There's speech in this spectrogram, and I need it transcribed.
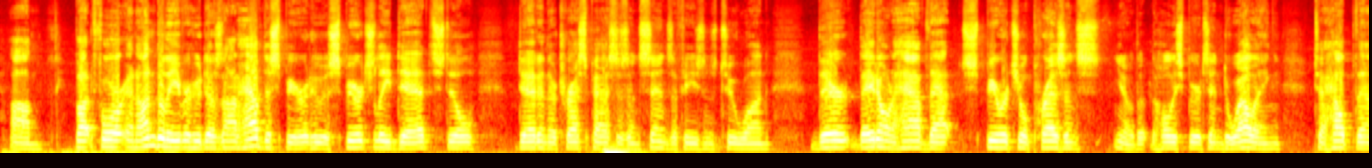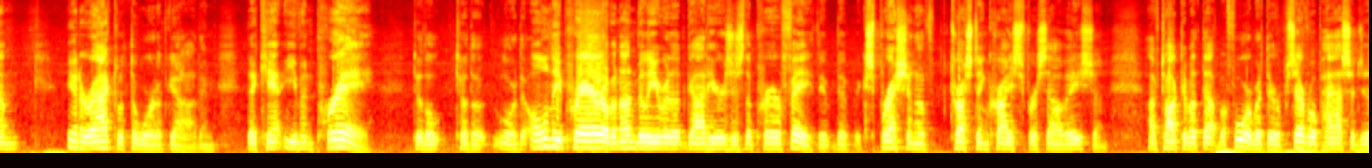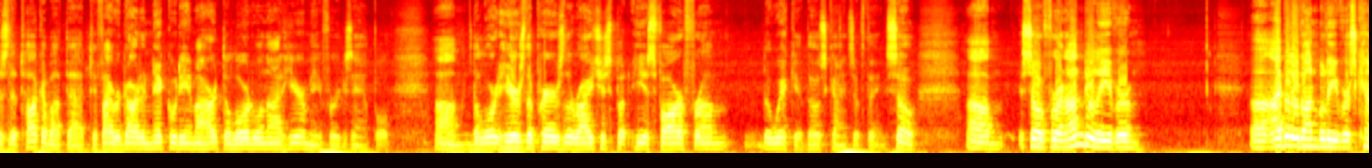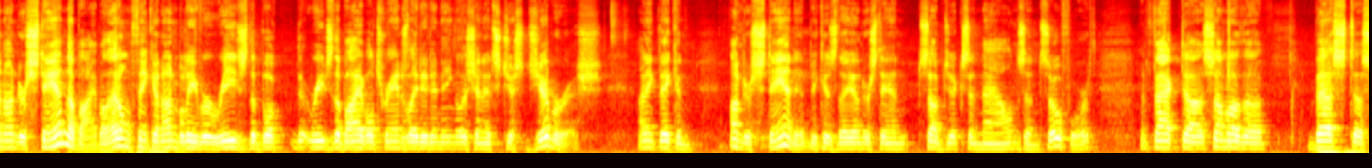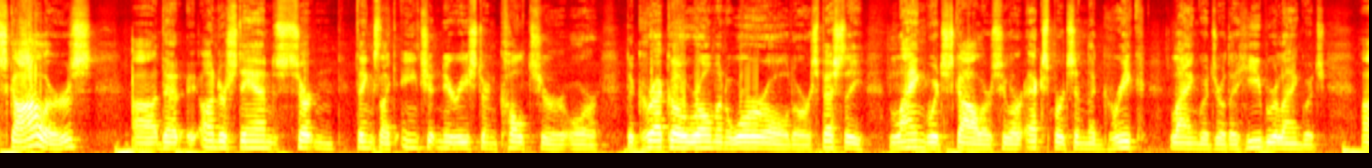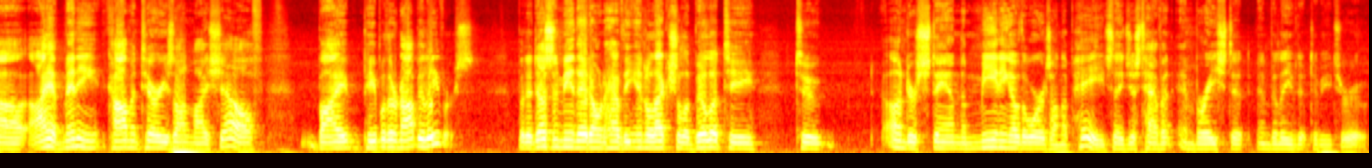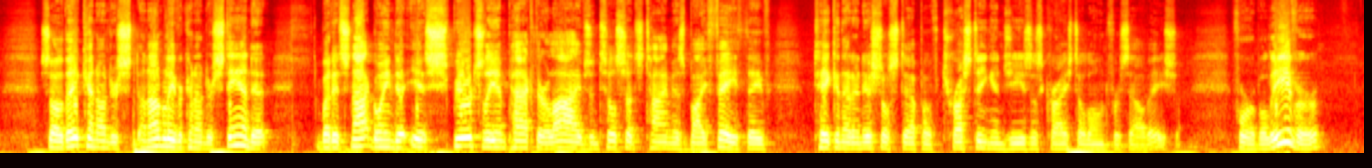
Um, but for an unbeliever who does not have the Spirit, who is spiritually dead, still dead in their trespasses and sins, Ephesians two one, they they don't have that spiritual presence. You know, the, the Holy Spirit's indwelling to help them interact with the Word of God, and they can't even pray to the to the Lord. The only prayer of an unbeliever that God hears is the prayer of faith, the, the, expression of trusting Christ for salvation. I've talked about that before, but there are several passages that talk about that. If I regard iniquity in my heart, the Lord will not hear me, for example. Um, the Lord hears the prayers of the righteous, but He is far from the wicked. Those kinds of things. So, um, so for an unbeliever. Uh, I believe unbelievers can understand the Bible. I don't think an unbeliever reads the book reads the Bible translated in English and it's just gibberish. I think they can understand it because they understand subjects and nouns and so forth. In fact, uh, some of the best uh, scholars uh, that understand certain things like ancient Near Eastern culture or the Greco Roman world, or especially language scholars who are experts in the Greek language or the Hebrew language. Uh, I have many commentaries on my shelf by people that are not believers, but it doesn't mean they don't have the intellectual ability to understand the meaning of the words on the page. They just haven't embraced it and believed it to be true. So they can understand, an unbeliever can understand it, but it's not going to spiritually impact their lives until such time as by faith they've taken that initial step of trusting in Jesus Christ alone for salvation. For a believer,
